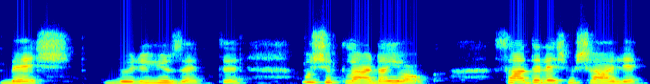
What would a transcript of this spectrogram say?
5 bölü 100 etti. Bu şıklarda yok. Sadeleşmiş hali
